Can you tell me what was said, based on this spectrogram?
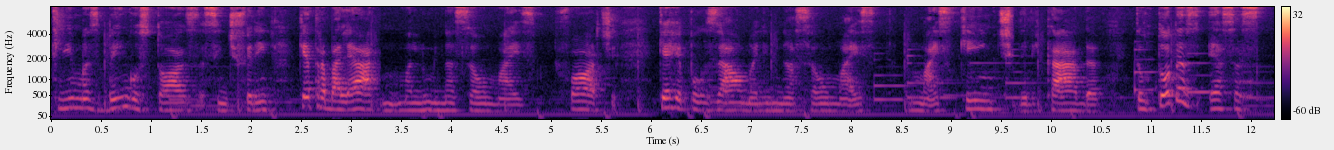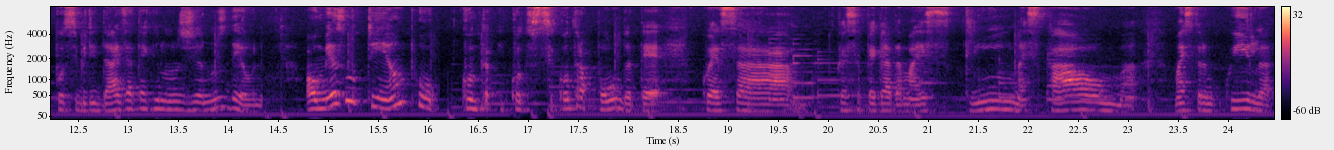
climas bem gostosos, assim, diferente. Quer trabalhar uma iluminação mais forte, quer repousar uma iluminação mais, mais quente, delicada. Então, todas essas possibilidades a tecnologia nos deu. Né? Ao mesmo tempo, contra, se contrapondo até com essa, com essa pegada mais clean, mais calma, mais tranquila,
